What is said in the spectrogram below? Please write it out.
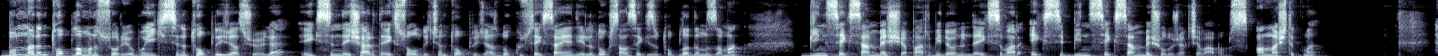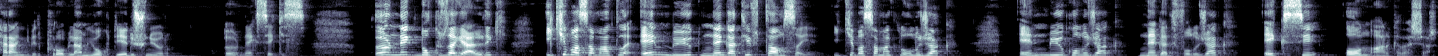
Bunların toplamını soruyor. Bu ikisini toplayacağız şöyle. İkisinin de işareti eksi olduğu için toplayacağız. 987 ile 98'i topladığımız zaman 1085 yapar. Bir de önünde eksi var. Eksi 1085 olacak cevabımız. Anlaştık mı? Herhangi bir problem yok diye düşünüyorum. Örnek 8. Örnek 9'a geldik. İki basamaklı en büyük negatif tam sayı. İki basamaklı olacak. En büyük olacak. Negatif olacak. Eksi 10 arkadaşlar.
